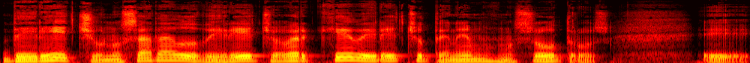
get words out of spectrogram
derecho, nos ha dado derecho. A ver, ¿qué derecho tenemos nosotros? Eh,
